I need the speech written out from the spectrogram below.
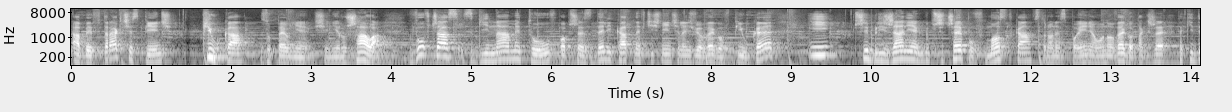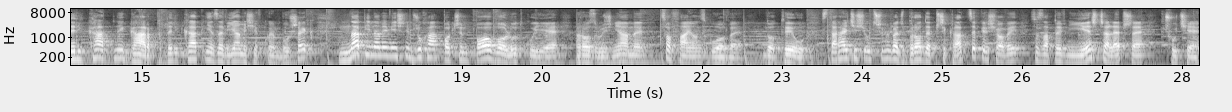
aby w trakcie spięć piłka zupełnie się nie ruszała. Wówczas zginamy tułów poprzez delikatne wciśnięcie lędźwiowego w piłkę i przybliżanie jakby przyczepów mostka w stronę spojenia łonowego. Także taki delikatny garb, delikatnie zawijamy się w kłębuszek, napinamy mięśnie brzucha, po czym powolutku je rozluźniamy, cofając głowę do tyłu. Starajcie się utrzymywać brodę przy klatce piersiowej, co zapewni jeszcze lepsze czucie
